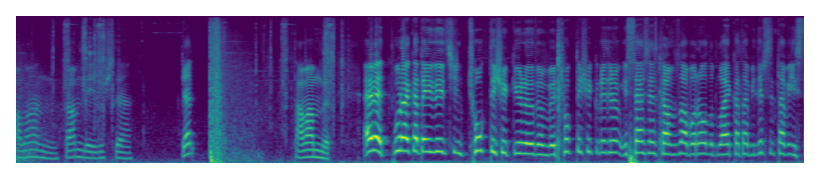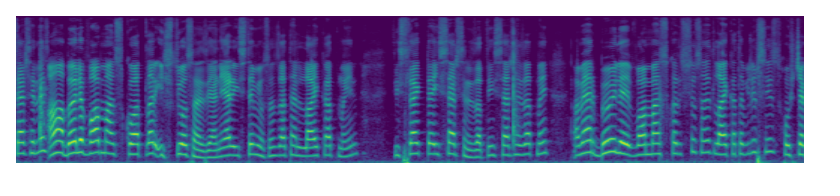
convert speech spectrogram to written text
Aman tam değilmiş de. Gel. Tamamdır. Evet Burak Atay'ı için çok teşekkür ediyorum ve çok teşekkür ediyorum. İsterseniz kanalımıza abone olup like atabilirsiniz. Tabi isterseniz ama böyle one man squatlar istiyorsanız yani eğer istemiyorsanız zaten like atmayın. Dislike de isterseniz zaten isterseniz atmayın. Ama eğer böyle one man squat istiyorsanız like atabilirsiniz. Hoşçakalın.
